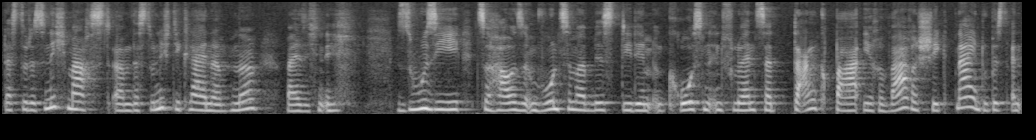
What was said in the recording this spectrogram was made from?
dass du das nicht machst, ähm, dass du nicht die kleine, ne, weiß ich nicht, Susi zu Hause im Wohnzimmer bist, die dem großen Influencer dankbar ihre Ware schickt. Nein, du bist ein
